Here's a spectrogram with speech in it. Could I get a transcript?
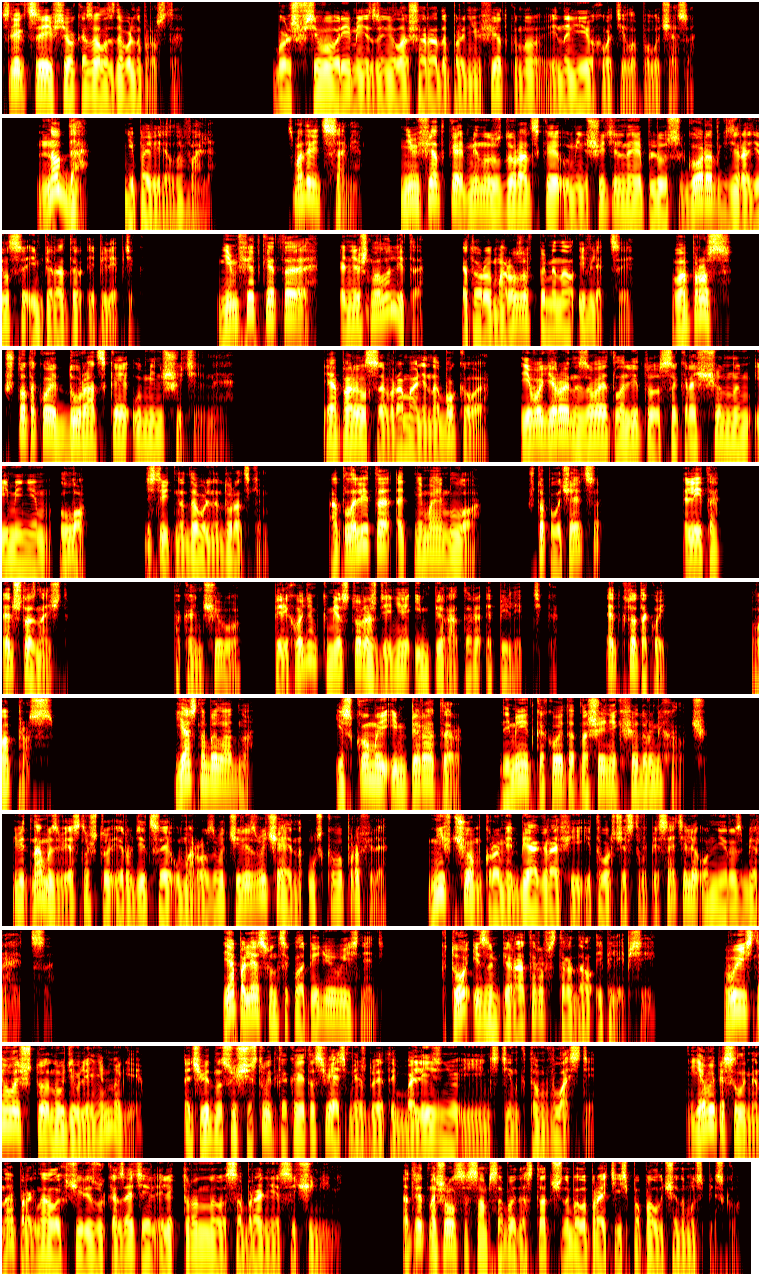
С лекцией все оказалось довольно просто. Больше всего времени заняла шарада про нимфетку, но и на нее хватило получаса. — Ну да, — не поверила Валя. — Смотрите сами. Нимфетка минус дурацкая уменьшительная плюс город, где родился император-эпилептик. Нимфетка — это, конечно, Лолита, которую Морозов поминал и в лекции. Вопрос, что такое дурацкое уменьшительное? Я порылся в романе Набокова. Его герой называет Лолиту сокращенным именем Ло. Действительно, довольно дурацким. От Лолита отнимаем Ло. Что получается? Лита. Это что значит? Пока ничего. Переходим к месту рождения императора-эпилептика. Это кто такой? Вопрос. Ясно было одно. Искомый император имеет какое-то отношение к Федору Михайловичу. Ведь нам известно, что эрудиция у Морозова чрезвычайно узкого профиля. Ни в чем, кроме биографии и творчества писателя, он не разбирается. Я полез в энциклопедию выяснять, кто из императоров страдал эпилепсией. Выяснилось, что, на удивление, многие. Очевидно, существует какая-то связь между этой болезнью и инстинктом власти. Я выписал имена, прогнал их через указатель электронного собрания сочинений. Ответ нашелся сам собой, достаточно было пройтись по полученному списку.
